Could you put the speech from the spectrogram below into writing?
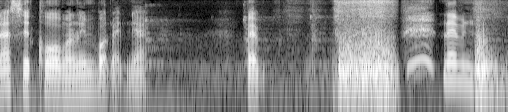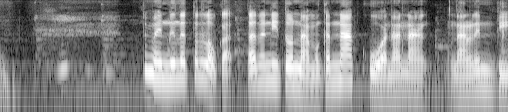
นาซึโคมาเล่นบทแบบเนี้ย แบบเล่นเป็นทำไมนึกแล้วตลกอะ่ะตอนนั้นนี่ตัวหนังมันก็น่ากลัวนะนางนางเล่นดี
